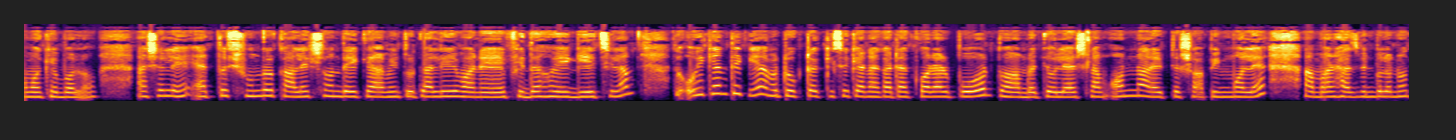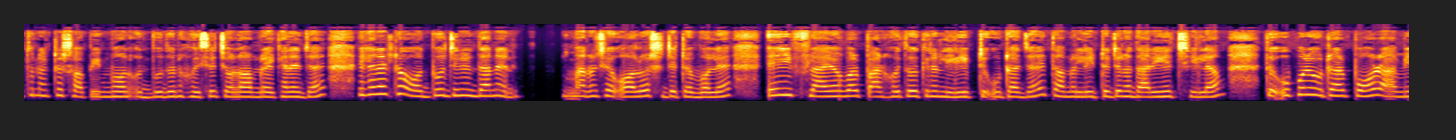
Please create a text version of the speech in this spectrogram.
আমাকে বলো। আসলে এত সুন্দর কালেকশন দেখে আমি টোটালি মানে ফিদা হয়ে গিয়েছিলাম। তো ওইখান থেকে আমি টুকটাক কিছু কেনাকাটা করার পর তো আমরা চলে আসলাম অন্য আর একটা শপিং মলে আমার হাজবেন্ড বলল, নতুন একটা শপিং মল উদ্বোধন হয়েছে, চলো আমরা এখানে যাই। এখানে একটা অদ্ভুত জিনিস জানেন মানুষের অলস যেটা বলে, এই ফ্লাইওভার পার হয়তো কিনা লিফট উঠা যায়, তো আমরা লিফটের জন্য দাঁড়িয়েছিলাম। তো উপরে ওঠার পর আমি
